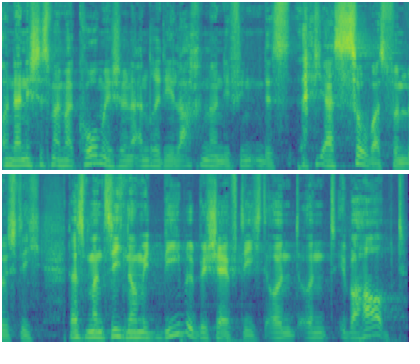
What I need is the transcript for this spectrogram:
und dann ist das manchmal komisch und andere, die lachen und die finden das ja sowas von lustig, dass man sich noch mit Bibel beschäftigt und, und überhaupt.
